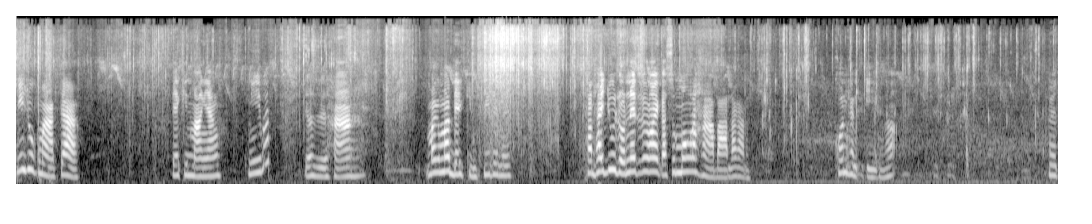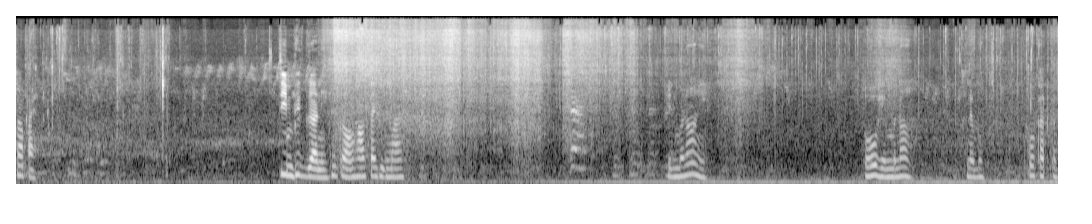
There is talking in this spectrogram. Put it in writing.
มีทุกหมากจ้ะอยากกินหมากยัง มีบัดเดี๋ยวจะหามามาเด็ดกินฟรีได้เลยทำพายุโดนเน็ตน้อยกับสมองละหาบาทแล้วกัน คนกันเองเนาะเพื่อต่อไป จิ้มพริกเกลือนี่พริกกองเขาใส่ถุงมา เห็นบ้านาะนี่ โอ้ เห็นบ้านาะเดี๋ยวบุกูกัดกัน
